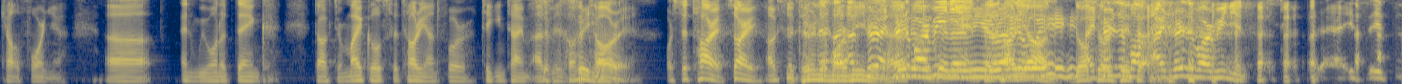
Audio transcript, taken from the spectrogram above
California. Uh, and we want to thank Dr. Michael Satarian for taking time out of his Satarian. Or Setareh. Sorry, I was You turned him Armenian, I turned him Armenian. Armenian right away. I turned him. I turned him Armenian. It's it's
